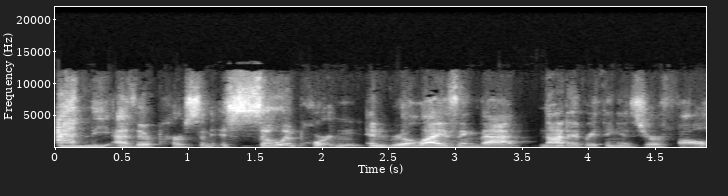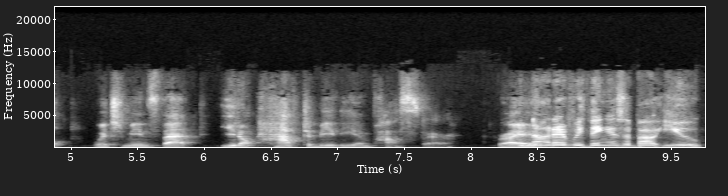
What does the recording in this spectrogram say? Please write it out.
and the other person is so important in realizing that not everything is your fault, which means that you don't have to be the imposter, right? Not everything is about you.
